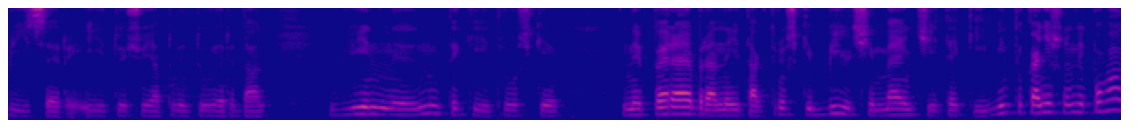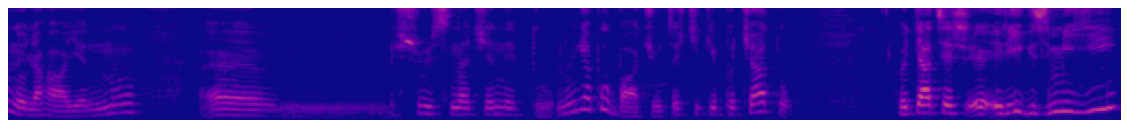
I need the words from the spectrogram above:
бісер, і той, що я плету гердан, він е, ну, такий трошки не перебраний, так, трошки більший, менший такий. Він то, звісно, непогано лягає, ну е, щось наче не то. Ну, я побачу, це ж тільки початок. Хоча це ж е, рік змії.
